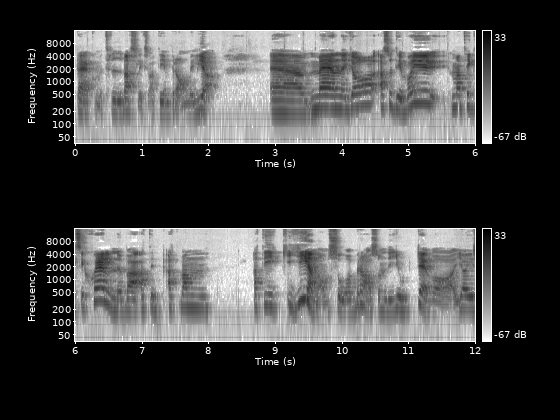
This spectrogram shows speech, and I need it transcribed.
där jag kommer trivas, liksom, att det är en bra miljö. Eh, men ja, alltså det var ju, man tänker sig själv nu bara att, det, att man att det gick igenom så bra som det gjorde var, jag är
